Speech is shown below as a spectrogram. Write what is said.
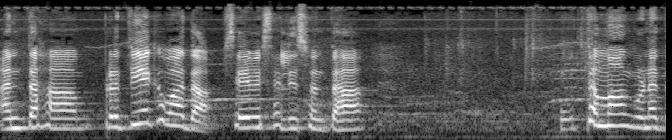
ಅಂತಹ ಪ್ರತ್ಯೇಕವಾದ ಸೇವೆ ಸಲ್ಲಿಸುವಂತಹ ಉತ್ತಮ ಗುಣದ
